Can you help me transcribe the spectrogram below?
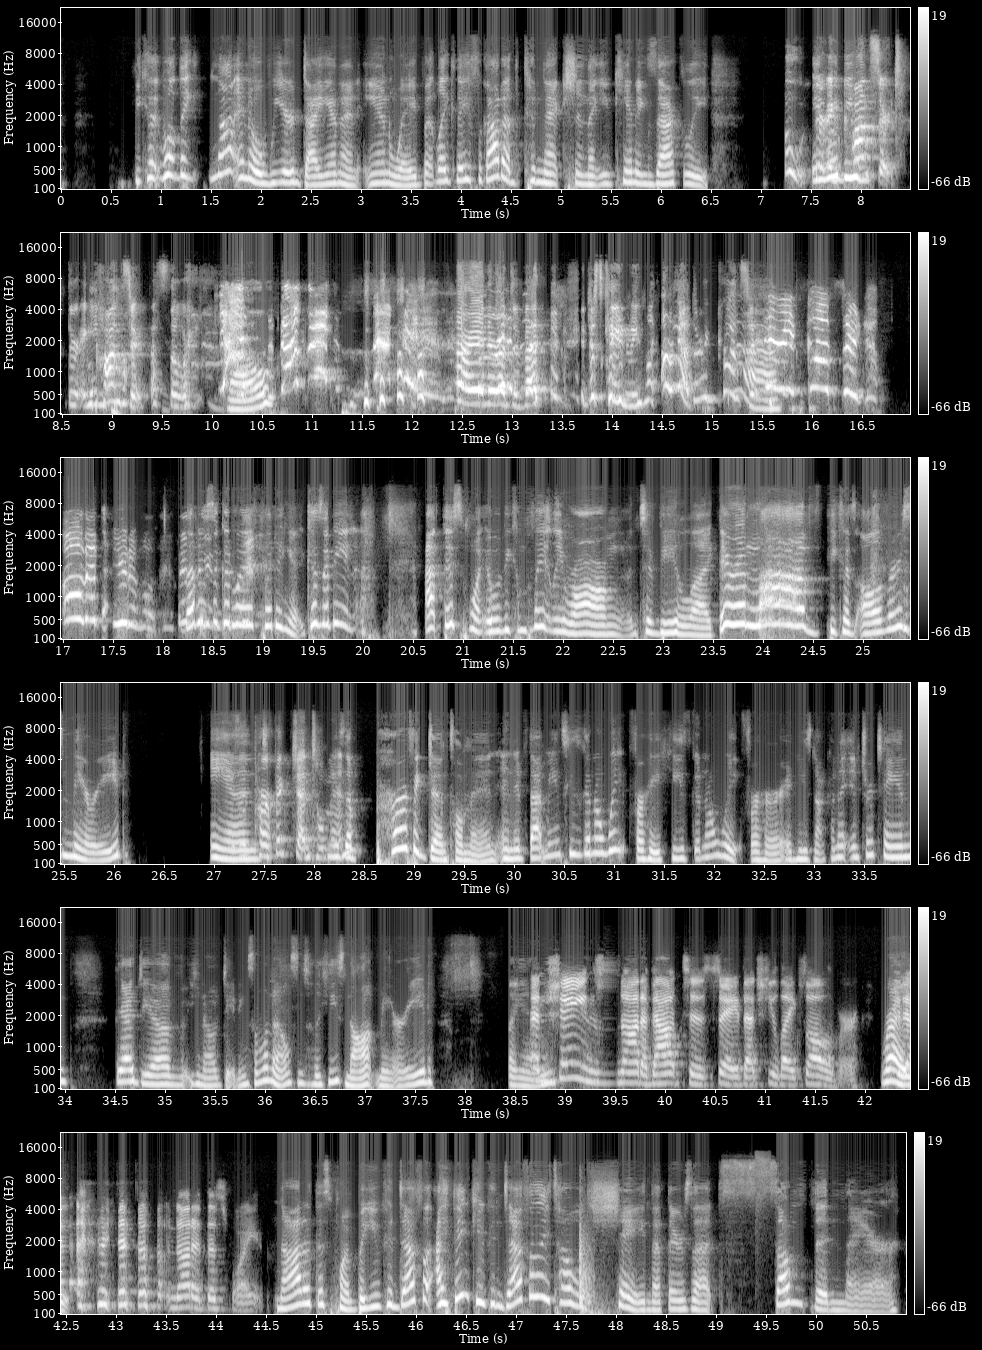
Because well they not in a weird Diana and Anne way, but like they've got a connection that you can't exactly Oh, they're would in be- concert. They're in in con- concert. That's the word. know. Sorry, I interrupted, but it just came to me. like, oh yeah, they're in concert. Yeah. They're in concert. Oh, that's beautiful. That's That is a good way of putting it. Because I mean, at this point, it would be completely wrong to be like they're in love because Oliver's married, He's a and perfect gentleman. he's a perfect gentleman. And if that means he's gonna wait for her, he's gonna wait for her, and he's not gonna entertain the idea of you know dating someone else until he's not married. Again, And Shane's not about to say that she likes Oliver. Right? not at this point. Not at this point, but you could definitely. I think you can definitely tell with Shane that there's that something there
